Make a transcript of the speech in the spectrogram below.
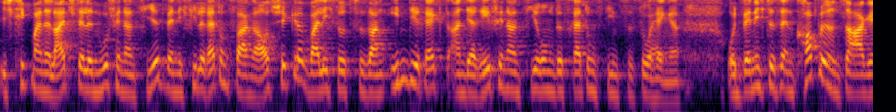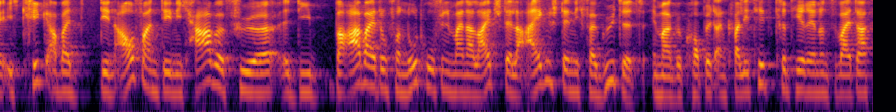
ich kriege meine Leitstelle nur finanziert, wenn ich viele Rettungswagen rausschicke, weil ich sozusagen indirekt an der Refinanzierung des Rettungsdienstes so hänge. Und wenn ich das entkoppel und sage, ich kriege aber den Aufwand, den ich habe für die Bearbeitung von Notrufen in meiner Leitstelle eigenständig vergütet, immer gekoppelt an Qualitätskriterien und so weiter,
